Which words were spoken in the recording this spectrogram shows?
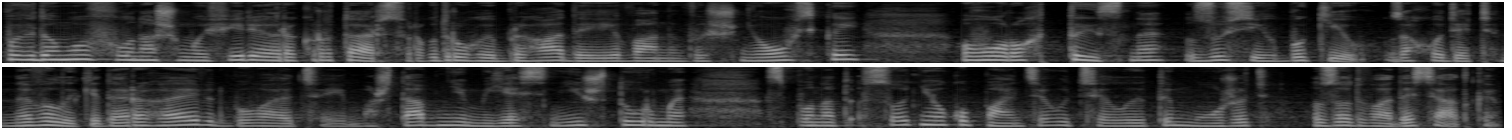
повідомив у нашому ефірі рекрутер 42-ї бригади Іван Вишньовський, ворог тисне з усіх боків. Заходять невеликі ДРГ, відбуваються і масштабні м'ясні штурми. З понад сотні окупантів уцілити можуть зо два десятки.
